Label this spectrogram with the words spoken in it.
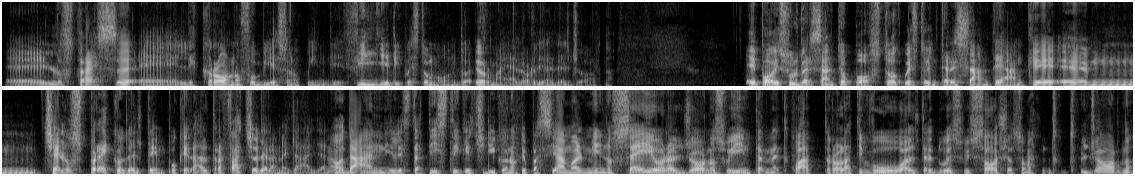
eh, lo stress e le cronofobie sono quindi figlie di questo mondo e ormai all'ordine del giorno. E poi sul versante opposto, questo è interessante anche, ehm, c'è lo spreco del tempo, che è l'altra faccia della medaglia. No? Da anni le statistiche ci dicono che passiamo almeno 6 ore al giorno su internet, 4 alla tv, altre 2 sui social, insomma tutto il giorno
